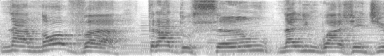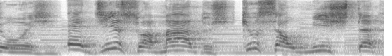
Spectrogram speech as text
na nova tradução na linguagem de hoje. É disso, amados, que o salmista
